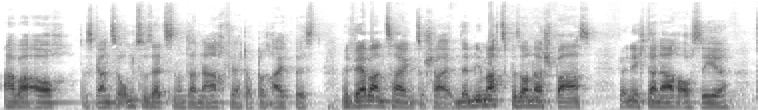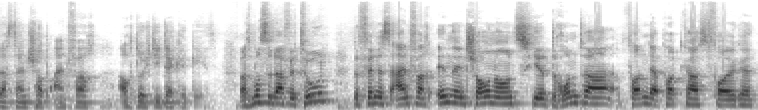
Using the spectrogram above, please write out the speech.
aber auch das Ganze umzusetzen und danach vielleicht auch bereit bist, mit Werbeanzeigen zu schalten. Denn mir macht es besonders Spaß, wenn ich danach auch sehe, dass dein Shop einfach auch durch die Decke geht. Was musst du dafür tun? Du findest einfach in den Show Notes hier drunter von der Podcast-Folge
